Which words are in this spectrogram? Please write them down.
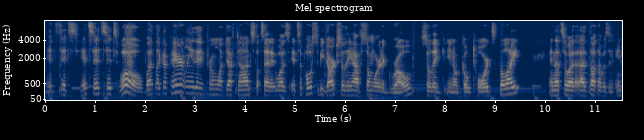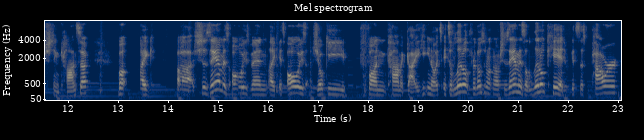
It's it's it's it's it's whoa, but like apparently they from what Jeff Don said it was it's supposed to be dark so they have somewhere to grow so they you know go towards the light. And that's what I thought that was an interesting concept. But like uh, Shazam has always been like it's always a jokey, fun comic guy. He, you know, it's it's a little for those who don't know, Shazam is a little kid who gets this power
